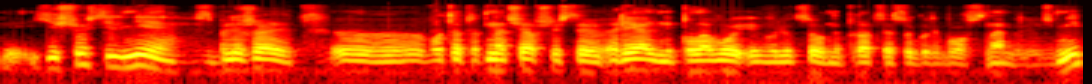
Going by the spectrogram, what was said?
еще сильнее сближает э, вот этот начавшийся реальный половой эволюционный процесс у грибов с нами людьми,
